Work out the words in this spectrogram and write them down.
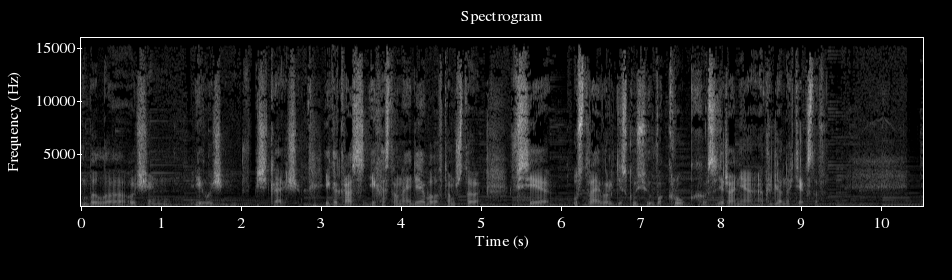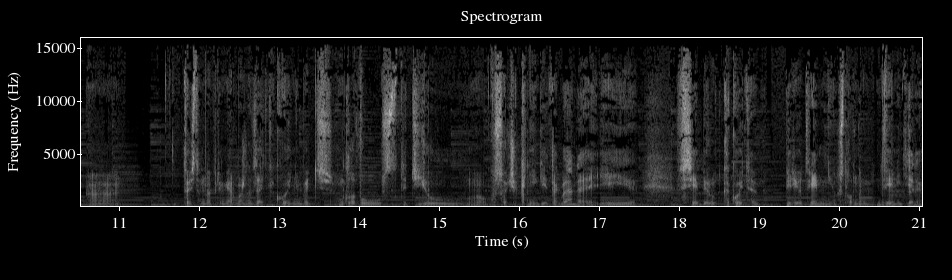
было очень и очень впечатляюще. И как раз их основная идея была в том, что все устраивали дискуссию вокруг содержания определенных текстов. А, то есть, там, например, можно взять какую-нибудь главу, статью, кусочек книги и так далее, и все берут какой-то период времени, условно две недели,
